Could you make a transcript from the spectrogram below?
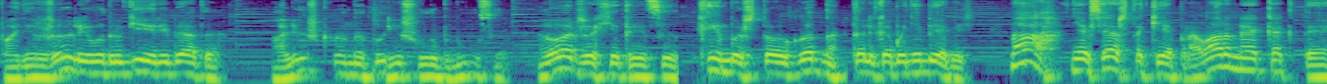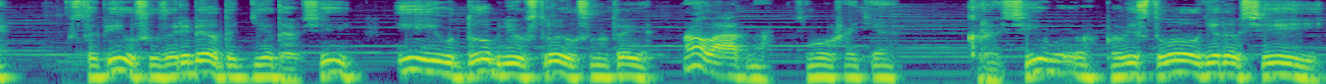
Поддержали его другие ребята. Алешка на то лишь улыбнулся. «Вот же хитрецы! Им бы что угодно, только бы не бегать. Но не все ж такие проварные, как ты!» Вступился за ребята деда всей и удобнее устроился на траве. «Ну ладно, слушайте». Красиво повествовал деда всей,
